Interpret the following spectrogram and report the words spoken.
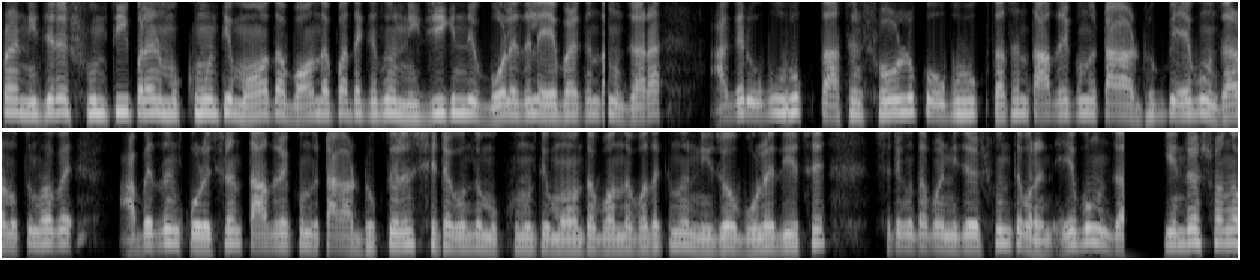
আপনারা নিজেরা শুনতেই পারেন মুখ্যমন্ত্রী মমতা বন্দ্যোপাধ্যায় কিন্তু নিজেই কিন্তু বলে দিলে, এবার কিন্তু যারা আগের উপভোক্তা আছেন ষোলো লক্ষ উপভোক্তা আছেন, তাদের কিন্তু টাকা ঢুকবে এবং যারা নতুনভাবে আবেদন করেছিলেন, তাদের কিন্তু টাকা ঢুকতে চলেছে সেটা কিন্তু মুখ্যমন্ত্রী মমতা বন্দ্যোপাধ্যায় কিন্তু নিজেও বলে দিয়েছে, সেটা কিন্তু আপনারা নিজেরা শুনতে পারেন। এবং কেন্দ্রের সঙ্গে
